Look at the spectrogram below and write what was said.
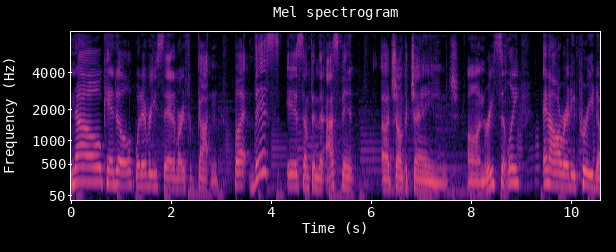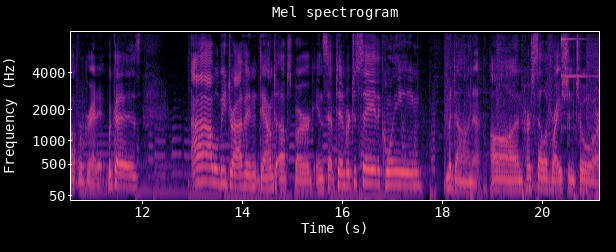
No, Kendall, whatever you said, I've already forgotten. But this is something that I spent a chunk of change on recently, and I already pre don't regret it because I will be driving down to Upsburg in September to see the Queen Madonna on her celebration tour.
